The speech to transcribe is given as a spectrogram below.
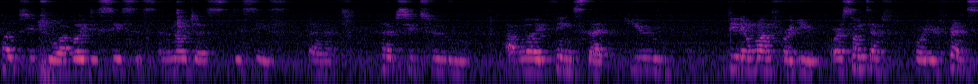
helps you to avoid diseases and not just disease. Uh, helps you to avoid things that you didn't want for you or sometimes for your friends.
